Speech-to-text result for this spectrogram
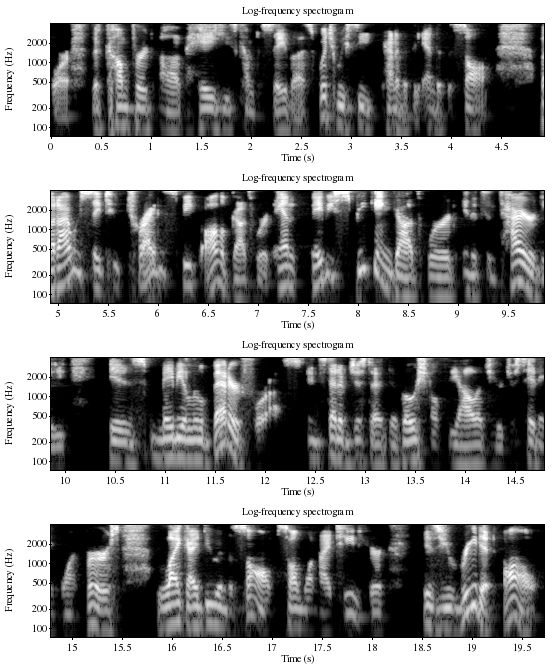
or the comfort of, hey, he's come to save us, which we see kind of at the end of the psalm. But I always say to try to speak all of God's word, and maybe speaking God's word in its entirety is maybe a little better for us instead of just a devotional theology or just hitting one verse, like I do in the psalm, Psalm 119 here, is you read it all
